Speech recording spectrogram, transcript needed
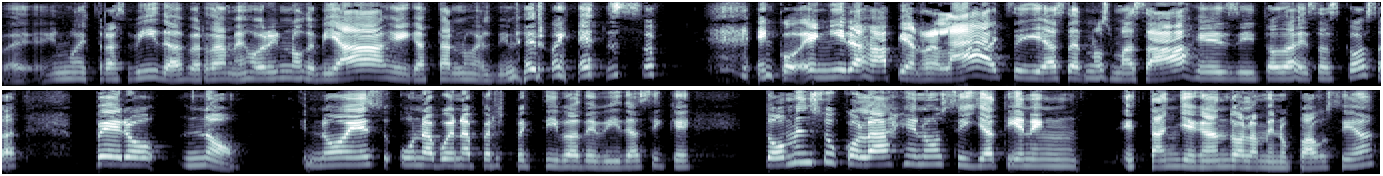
en nuestras vidas, ¿verdad? Mejor irnos de viaje y gastarnos el dinero en eso, en, ir a Happy and Relax y hacernos masajes y todas esas cosas. Pero no, no es una buena perspectiva de vida, así que tomen su colágeno si ya tienen están llegando a la menopausia.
